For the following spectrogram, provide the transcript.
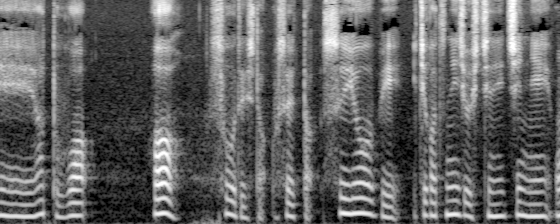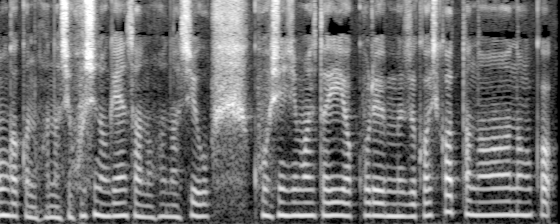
えー、あとはあそうでした。忘れた。水曜日1月27日に音楽の話星野源さんの話を更新しました。いやこれ難しかったな。なんか好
